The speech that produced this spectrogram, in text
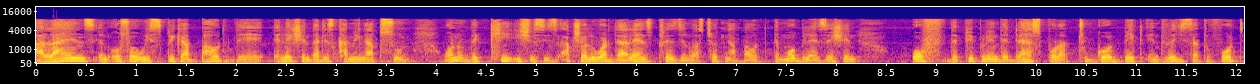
alliance and also we speak about the election that is coming up soon. One of the key issues is actually what the alliance president was talking about, the mobilization of the people in the diaspora to go back and register to vote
